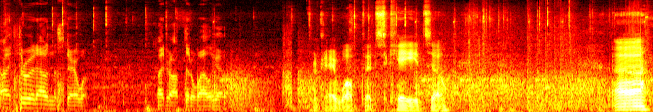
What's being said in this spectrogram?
I threw it out in the stairwell. I dropped it a while ago. okay, well, that's Cade, so. Uh.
